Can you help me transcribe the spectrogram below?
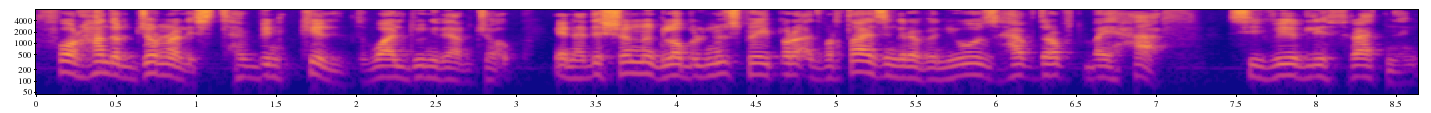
400 journalists have been killed while doing their job. In addition, global newspaper advertising revenues have dropped by half, severely threatening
